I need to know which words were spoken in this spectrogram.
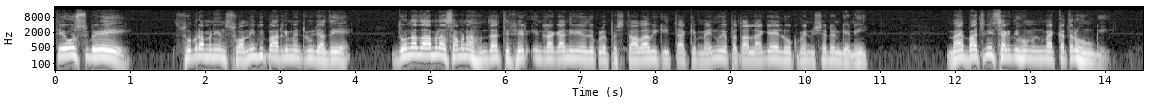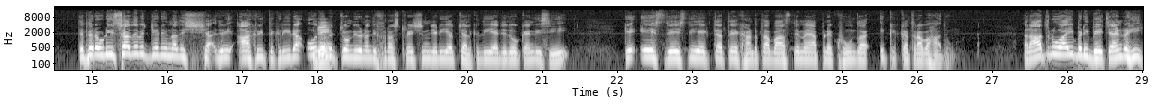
ਤੇ ਉਸ ਵੇਲੇ ਸੁਬਰਾਮਨੀਅਮ ਸਵਾਮੀ ਵੀ ਪਾਰਲੀਮੈਂਟ ਨੂੰ ਜਾਂਦੇ ਹੈ ਦੋਨਾਂ ਦਾ ਆਮਣਾ ਸਾਹਮਣਾ ਹੁੰਦਾ ਤੇ ਫਿਰ ਇੰਦਰਾ ਗਾਂਧੀ ਨੇ ਉਹਦੇ ਕੋਲੇ ਪਛਤਾਵਾ ਵੀ ਕੀਤਾ ਕਿ ਮੈਨੂੰ ਇਹ ਪਤਾ ਲੱਗ ਗਿਆ ਲੋਕ ਮੈਨੂੰ ਛੱਡਣਗੇ ਨਹੀਂ। ਮੈਂ ਬਚ ਨਹੀਂ ਸਕਦੀ ਹੁਣ ਮੈਂ ਕਤਲ ਹੋਊਂਗੀ। ਤੇ ਫਿਰ ਉੜੀਸਾ ਦੇ ਵਿੱਚ ਜਿਹੜੀ ਉਹਨਾਂ ਦੀ ਜਿਹੜੀ ਆਖਰੀ ਤਕਰੀਰ ਆ ਉਹਦੇ ਵਿੱਚੋਂ ਵੀ ਉਹਨਾਂ ਦੀ ਫਰਸਟ੍ਰੇਸ਼ਨ ਜਿਹੜੀ ਆ ਝਲਕਦੀ ਹੈ ਜਦੋਂ ਕਹਿੰਦੀ ਸੀ ਕਿ ਇਸ ਦੇਸ਼ ਦੀ ਏਕਤਾ ਤੇ ਅਖੰਡਤਾ ਵਾਸਤੇ ਮੈਂ ਆਪਣੇ ਖੂਨ ਦਾ ਇੱਕ ਕਤਰਾ ਵਹਾ ਦੂੰ। ਰਾਤ ਨੂੰ ਆਈ ਬੜੀ ਬੇਚੈਨ ਰਹੀ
